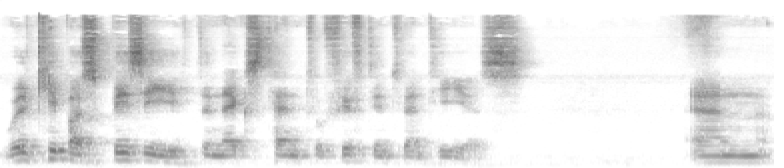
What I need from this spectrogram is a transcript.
will keep us busy the next 10 to 15, 20 years. And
